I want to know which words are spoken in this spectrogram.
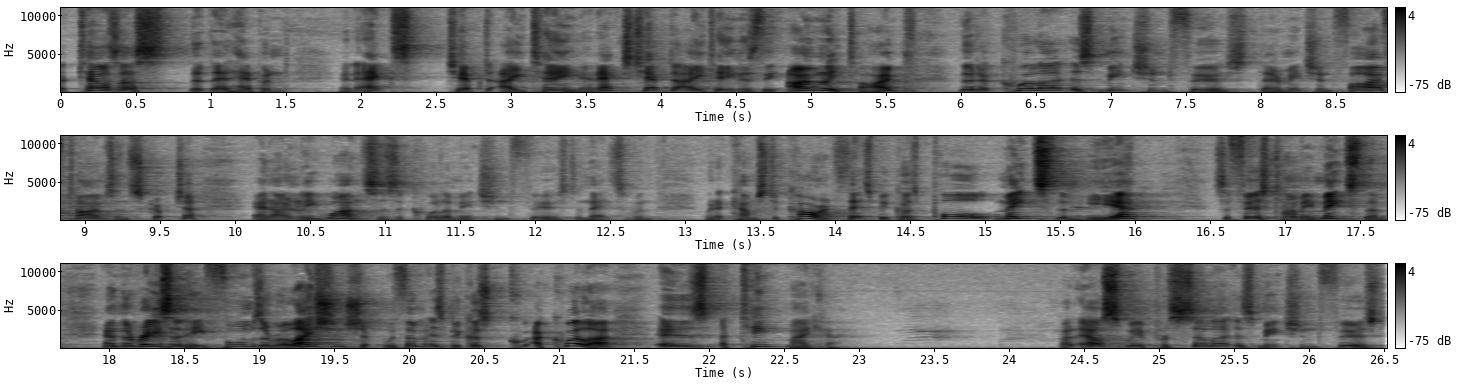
It tells us that that happened in Acts chapter 18. And Acts chapter 18 is the only time that Aquila is mentioned first. They're mentioned five times in Scripture, and only once is Aquila mentioned first. And that's when, when it comes to Corinth. That's because Paul meets them here. It's the first time he meets them. And the reason he forms a relationship with them is because Aquila is a tent maker. But elsewhere, Priscilla is mentioned first,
